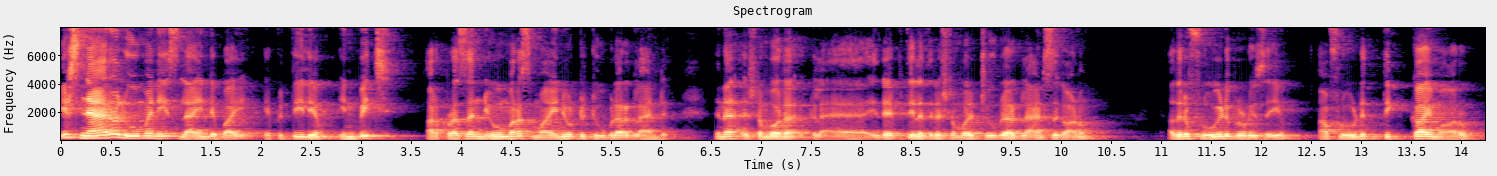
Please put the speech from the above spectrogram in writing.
its narrow lumen is lined by epithelium in which are present numerous minute tubular gland ഇതിന് ഇഷ്ടംപോലെ ഇതിന്റെ എപ്പിത്തീലിയത്തിൽ ഇഷ്ടംപോലെ ട്യൂബുലർ ഗ്ലാൻഡ്സ് കാണും. അതൊരു ഫ്ലൂയിഡ് പ്രൊഡ്യൂസ് ചെയ്യും. ആ ഫ്ലൂയിഡ് തിക്കായി മാറും.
